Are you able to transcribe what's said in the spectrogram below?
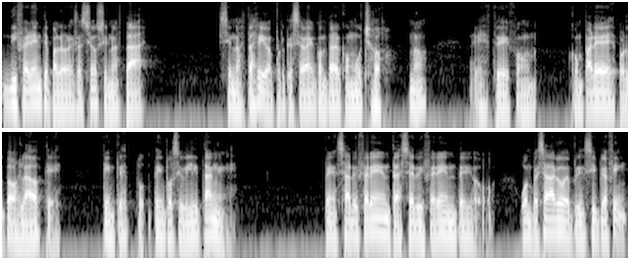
Diferente para la organización si no está, si no está arriba, porque se va a encontrar con mucho, ¿no? Este, con con paredes por todos lados que, te, imposibilitan eh, pensar diferente, hacer diferente o, empezar algo de principio a fin.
